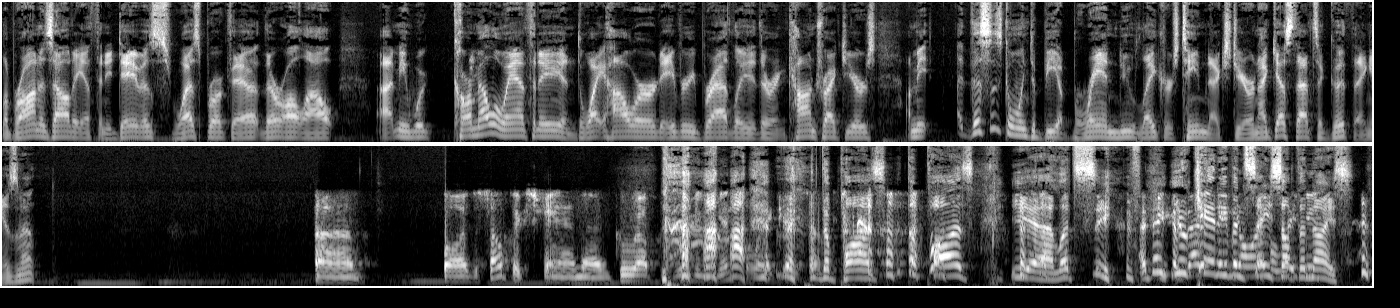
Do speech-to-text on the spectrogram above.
LeBron is out, Anthony Davis, Westbrook, they're, they're all out. I mean, with Carmelo Anthony and Dwight Howard, Avery Bradley, they're in contract years. I mean, this is going to be a brand new Lakers team next year, and I guess that's a good thing, isn't it? Uh, well, as a Celtics fan, uh, grew up rooting against the Lakers. So. the pause, the pause. Yeah, let's see. I think you can't even say something Lakers, nice.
